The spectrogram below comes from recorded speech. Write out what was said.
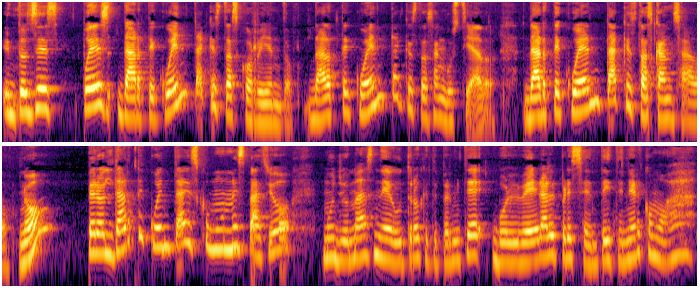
Entonces, puedes darte cuenta que estás corriendo, darte cuenta que estás angustiado, darte cuenta que estás cansado, ¿no? Pero el darte cuenta es como un espacio mucho más neutro que te permite volver al presente y tener como, ah,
